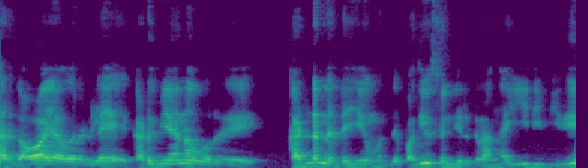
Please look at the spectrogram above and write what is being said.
ஆர் கவாய் அவர்களே கடுமையான ஒரு கண்டனத்தையும் வந்து பதிவு செஞ்சிருக்கிறாங்க. இடி மீது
